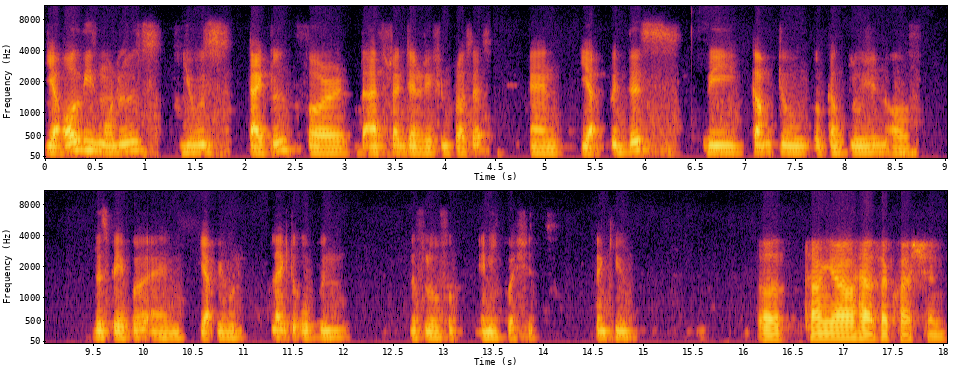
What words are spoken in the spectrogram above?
yeah, all these models use title for the abstract generation process. And yeah, with this, we come to a conclusion of this paper. And yeah, we would like to open the floor for any questions. Thank you. So Tang Yao has a question.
